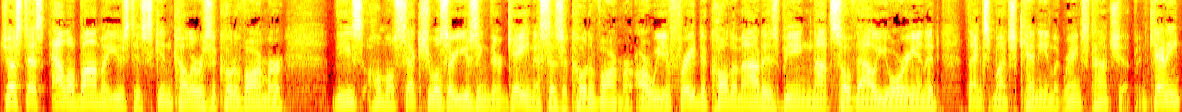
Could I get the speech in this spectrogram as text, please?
Just as Obama used his skin color as a coat of armor, these homosexuals are using their gayness as a coat of armor. Are we afraid to call them out as being not so value oriented? Thanks much, Kenny in LaGrange Township. And Kenny,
